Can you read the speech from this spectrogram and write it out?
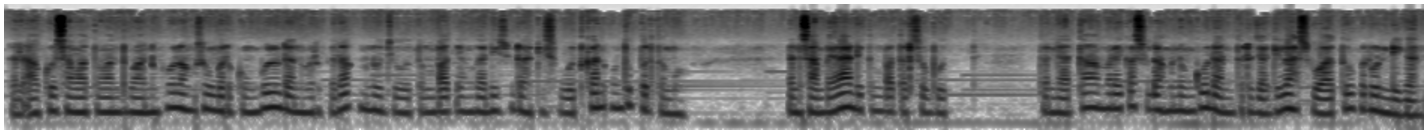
dan aku sama teman-temanku langsung berkumpul dan bergerak menuju tempat yang tadi sudah disebutkan untuk bertemu. Dan sampailah di tempat tersebut. Ternyata mereka sudah menunggu dan terjadilah suatu perundingan.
